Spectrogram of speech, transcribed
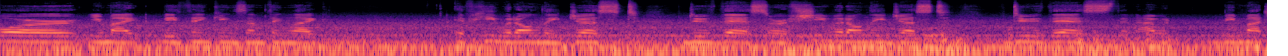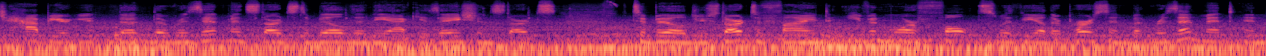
or you might be thinking something like if he would only just do this or if she would only just do this then I would be much happier. You, the the resentment starts to build and the accusation starts to build. You start to find even more faults with the other person. But resentment and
